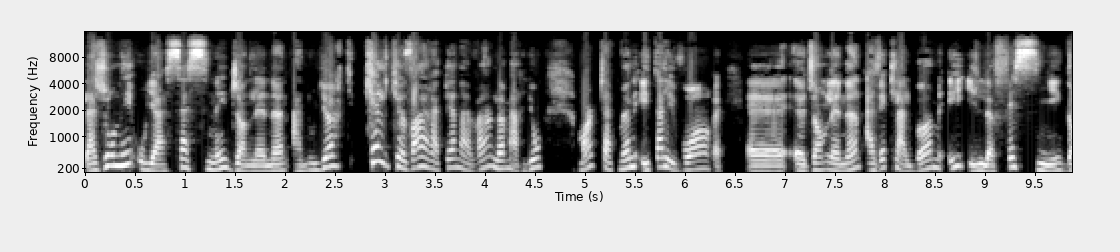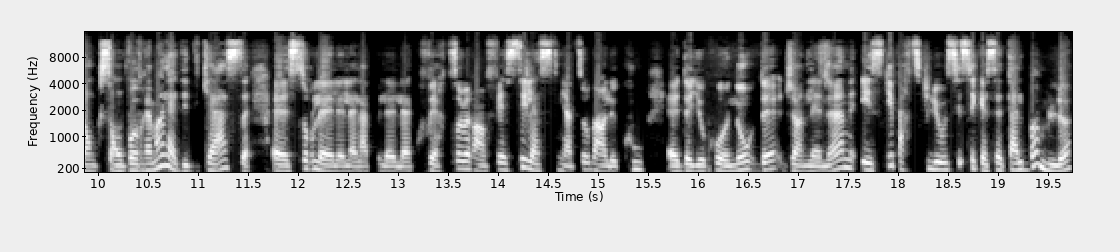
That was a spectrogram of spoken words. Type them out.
la journée où il a assassiné John Lennon à New York, quelques heures à peine avant, là, Mario, Mark Chapman est allé voir euh, John Lennon avec l'album et il l'a fait signer. Donc, on voit vraiment la dédicace euh, sur le, la, la, couverture, en fait, c'est la signature dans le cou euh, de Yoko Ono de John Lennon. Et ce qui est particulier aussi, c'est que cet album-là,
